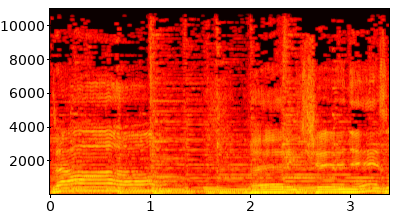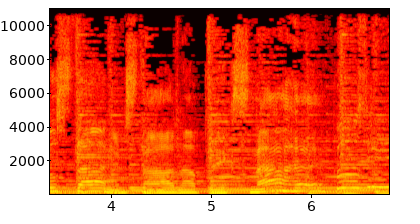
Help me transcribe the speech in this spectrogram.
zdráham. Veriť, že nezostanem stáť napriek snahe. Pozri,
